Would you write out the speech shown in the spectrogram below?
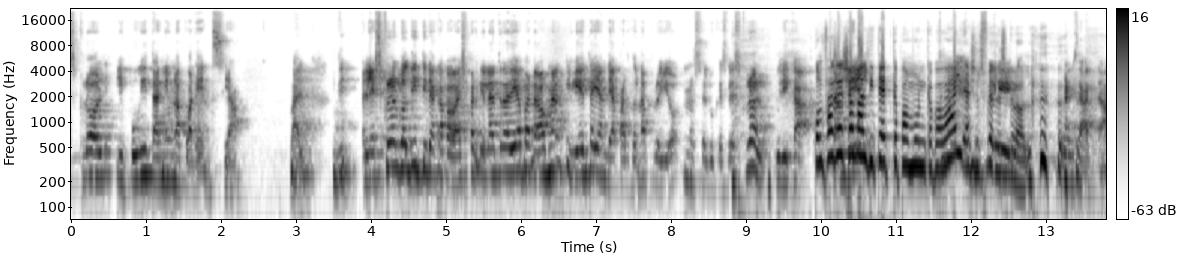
scroll i pugui tenir una coherència. Val? L'escroll vol dir tirar cap a baix, perquè l'altre dia parlava amb una clienta i em deia, perdona, però jo no sé el que és l'escroll. Vull dir que... Quan fas també... això amb el ditet cap amunt, cap avall, això és fer sí, l'escroll. Exacte.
